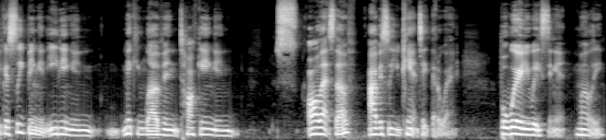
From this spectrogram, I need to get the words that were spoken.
Because sleeping and eating and making love and talking and all that stuff, obviously you can't take that away. But where are you wasting it, Mully?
